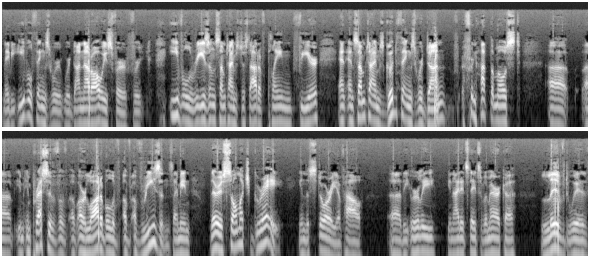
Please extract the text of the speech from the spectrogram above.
maybe evil things were, were done, not always for, for evil reasons, sometimes just out of plain fear, and, and sometimes good things were done for, not the most uh, uh, impressive of, of, or laudable of, of, of, reasons. I mean, there is so much gray in the story of how uh, the early United States of America lived with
